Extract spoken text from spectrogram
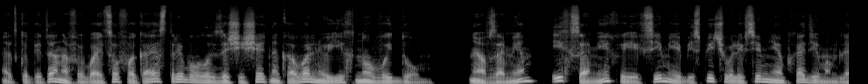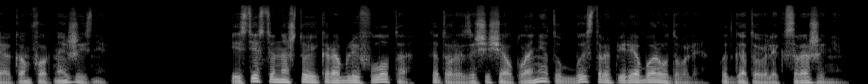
От капитанов и бойцов ВКС требовалось защищать наковальню их новый дом, а взамен их самих и их семьи обеспечивали всем необходимым для комфортной жизни. Естественно, что и корабли флота, который защищал планету, быстро переоборудовали, подготовили к сражениям.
